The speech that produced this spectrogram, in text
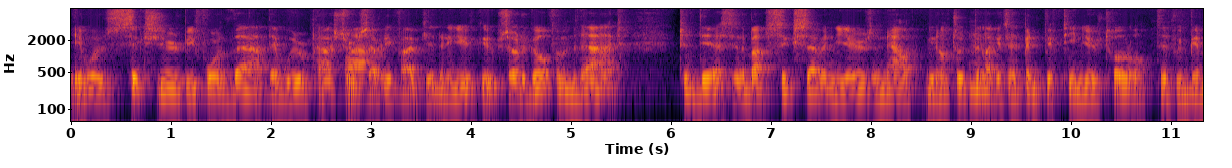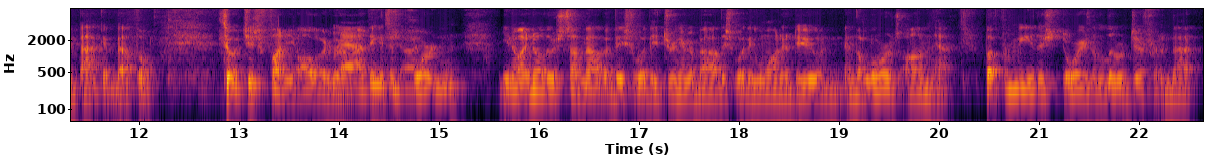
It was six years before that that we were pastoring Wow. 75 kids in a youth group. So to go from that to this in about six, seven years, and now, you know, so it's been, like I said, it's been 15 years total since we've been back at Bethel. So it's just funny all the way around. Yeah, I think it's sure. important. You know, I know there's some out there, this is what they dream about, this is what they want to do, and, and the Lord's on that. But for me, the story is a little different in that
